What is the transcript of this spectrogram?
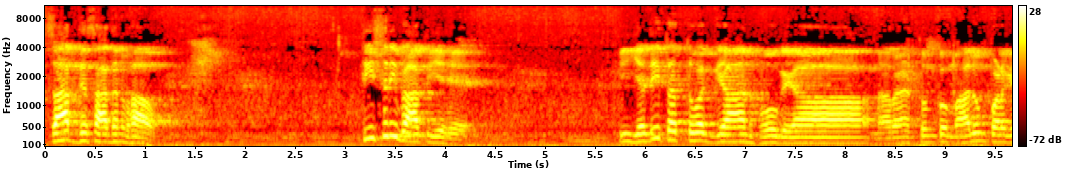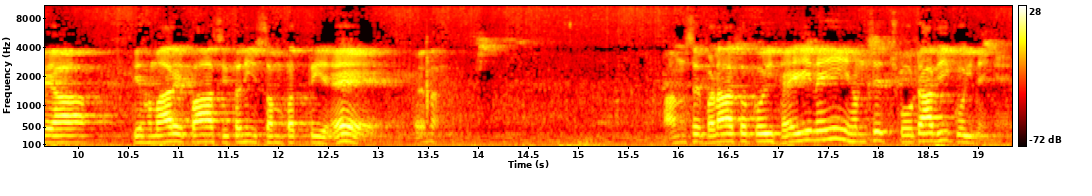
साध्य साधन भाव। तीसरी बात यह है कि यदि तत्व ज्ञान हो गया, नारायण, तुमको मालूम पड़ गया कि हमारे पास इतनी संपत्ति है है ना? हमसे बड़ा तो कोई है ही नहीं, हमसे छोटा भी कोई नहीं है।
